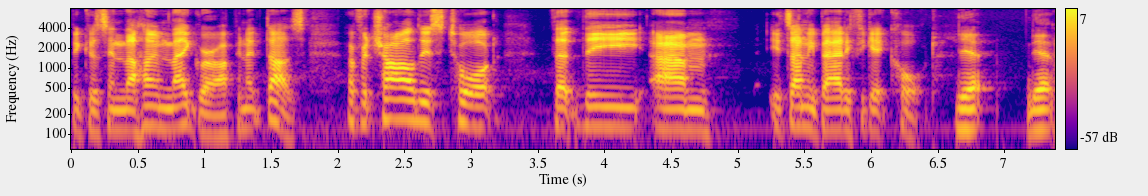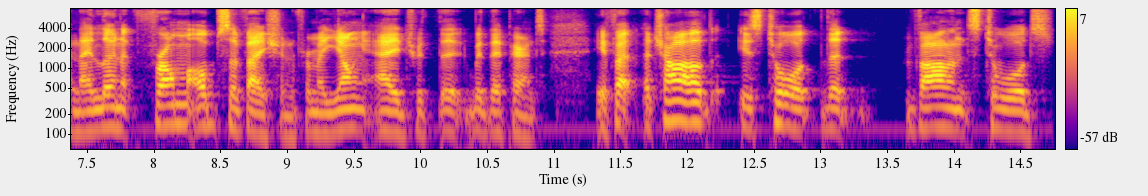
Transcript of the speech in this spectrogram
because in the home they grow up in it does. Or if a child is taught that the um, it's only bad if you get caught, yeah, yeah, and they learn it from observation from a young age with the, with their parents. If a, a child is taught that violence towards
